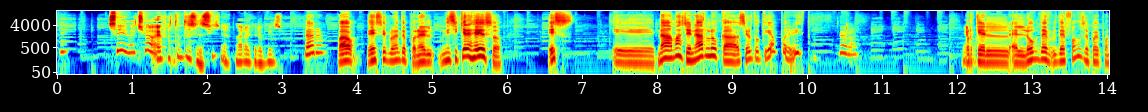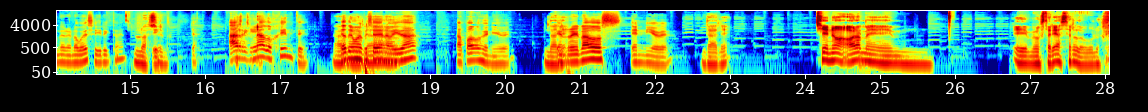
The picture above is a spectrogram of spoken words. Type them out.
Sí. Sí, de hecho es bastante sencillo, ahora que lo pienso. Claro. Es simplemente poner. Ni siquiera es eso. Es eh, nada más llenarlo cada cierto tiempo y listo. Claro. Porque el, el loop de, de fondo se puede poner en OBS directamente. Lo hacemos. Arreglado, gente. Ya tenemos especial de Navidad tapados de nieve. Dale, Enredados en nieve. dale. Che, no, ahora me. mm, eh, me gustaría hacerlo, boludo.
